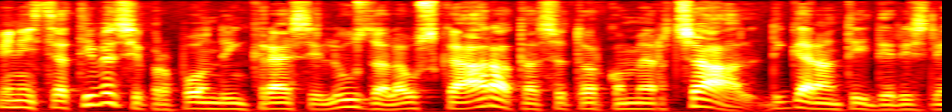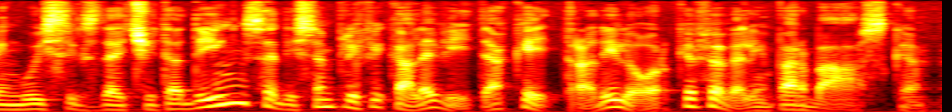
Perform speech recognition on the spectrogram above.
L'iniziativa si propone di increscere l'uso dell'Euskara dal settore commerciale, di garantire i diritti linguistici dei cittadini e di semplificare le vite a che tra di loro che fevelin per basche.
